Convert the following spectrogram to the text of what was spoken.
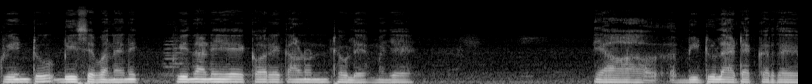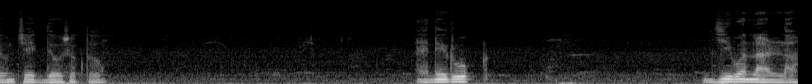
queen to B seven आणि क्वीन आणि हे एकावर एक आणून ठेवले. म्हणजे या बी टूला अटॅक करता येऊन चेक देऊ शकतो. आणि रूक जीवनला आणला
